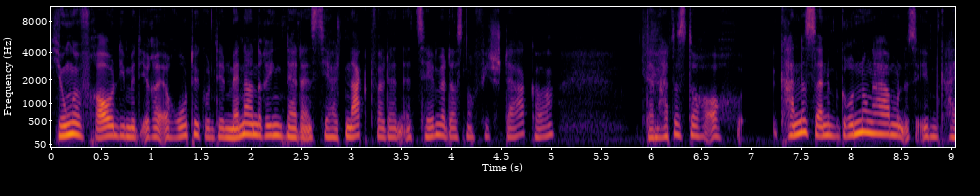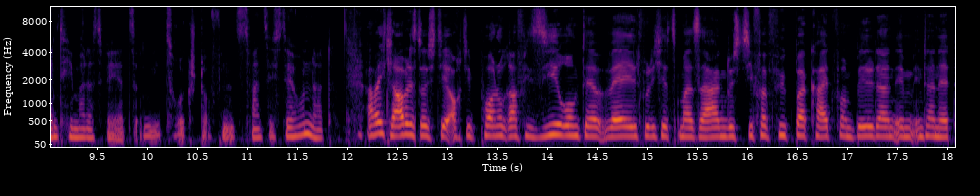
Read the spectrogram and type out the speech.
junge Frau, die mit ihrer Erotik und den Männern ringt, na, dann ist die halt nackt, weil dann erzählen wir das noch viel stärker dann hat es doch auch, kann es seine Begründung haben und ist eben kein Thema, das wir jetzt irgendwie zurückstopfen ins 20. Jahrhundert. Aber ich glaube, dass durch die, auch die Pornografisierung der Welt, würde ich jetzt mal sagen, durch die Verfügbarkeit von Bildern im Internet,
